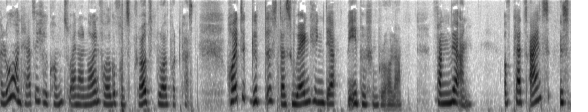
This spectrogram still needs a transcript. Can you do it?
Hallo und herzlich willkommen zu einer neuen Folge von Sprouts Brawl Podcast. Heute gibt es das Ranking der epischen Brawler. Fangen wir an. Auf Platz 1 ist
